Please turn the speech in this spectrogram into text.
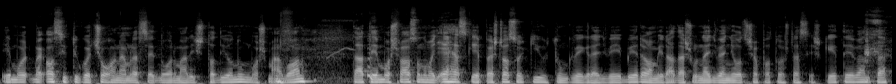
én meg azt hittük, hogy soha nem lesz egy normális stadionunk, most már van. Tehát én most már azt mondom, hogy ehhez képest az, hogy kijutunk végre egy VB-re, ami ráadásul 48 csapatos lesz és két évente,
